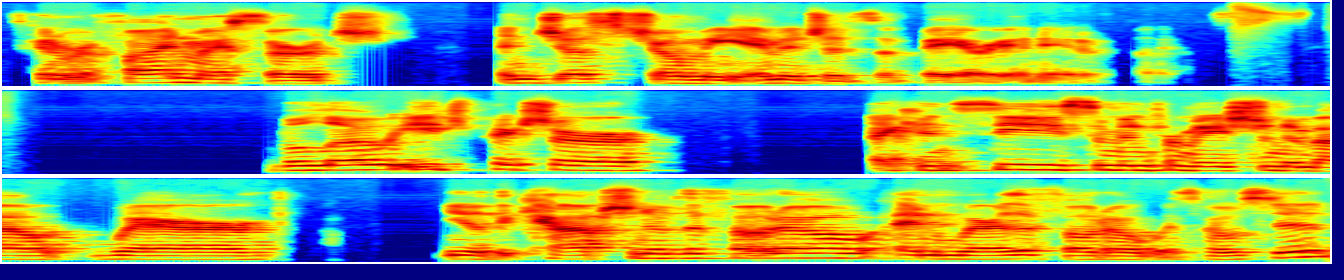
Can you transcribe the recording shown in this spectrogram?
It's going to refine my search and just show me images of Bay Area native plants. Below each picture, I can see some information about where, you know, the caption of the photo and where the photo was hosted.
